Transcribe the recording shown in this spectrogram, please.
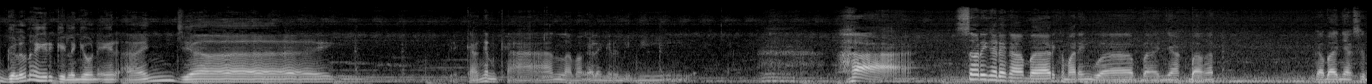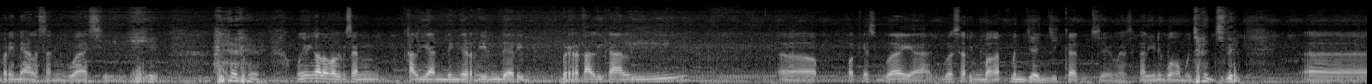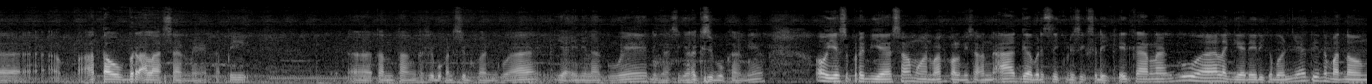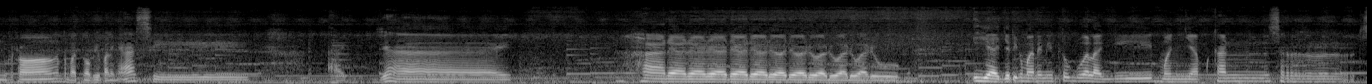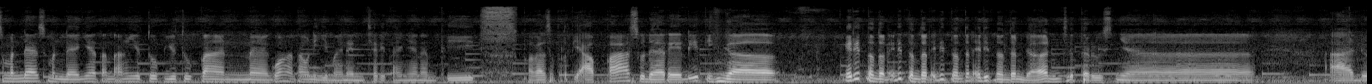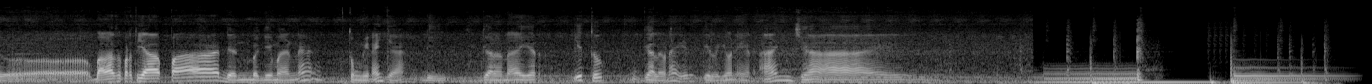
galon air lagi on air anjay. Ya, kangen kan lama gak dengerin ini. Ha sorry gak ada kabar. Kemarin gue banyak banget gak banyak sebenarnya alasan gue sih. Mungkin kalau kalau misalnya kalian dengerin dari berkali-kali uh, podcast gue ya gue sering banget menjanjikan. Sih kali ini gue nggak mau janji deh. Uh, atau beralasan ya tapi uh, tentang kesibukan-kesibukan gue ya inilah gue dengan segala kesibukannya Oh ya seperti biasa mohon maaf kalau misalnya agak berisik-berisik sedikit karena gue lagi ada di kebun jati tempat nongkrong tempat kopi paling asik Ajay Aduh aduh aduh aduh aduh aduh aduh aduh aduh aduh aduh Iya, jadi kemarin itu gue lagi menyiapkan semenda semendanya tentang YouTube YouTubean. Nah, gue nggak tahu nih gimana nih ceritanya nanti bakal seperti apa. Sudah ready, tinggal edit nonton, edit nonton, edit nonton, edit nonton dan seterusnya. Aduh, bakal seperti apa dan bagaimana? Tungguin aja di galon air YouTube, galon air, galon air, anjay.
